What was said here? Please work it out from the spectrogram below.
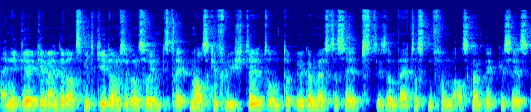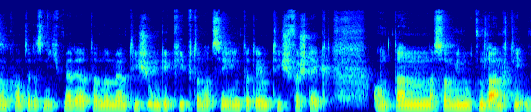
einige Gemeinderatsmitglieder haben sich dann so ins Treppenhaus geflüchtet und der Bürgermeister selbst ist am weitesten vom Ausgang weggesessen und konnte das nicht mehr. Der hat dann nur mehr einen Tisch umgekippt und hat sich hinter dem Tisch versteckt und dann so minutenlang die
